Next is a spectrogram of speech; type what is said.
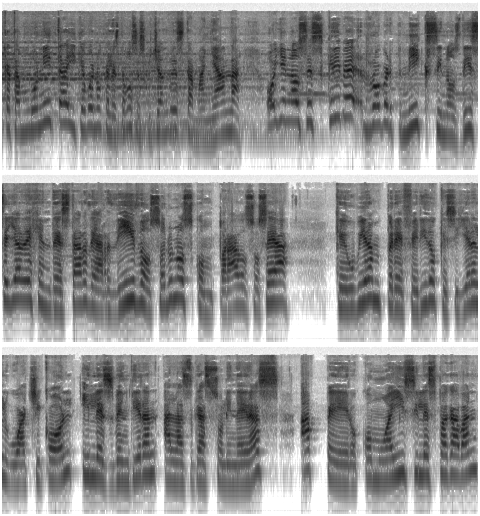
Música tan bonita y qué bueno que la estamos escuchando esta mañana. Oye, nos escribe Robert Mix y nos dice, ya dejen de estar de ardidos, son unos comprados, o sea, que hubieran preferido que siguiera el huachicol y les vendieran a las gasolineras. Ah, pero como ahí sí les pagaban,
